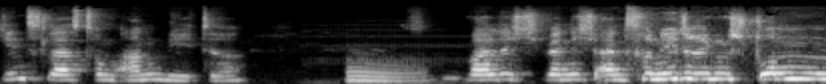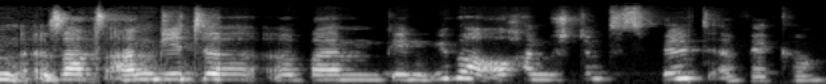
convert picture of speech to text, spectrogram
Dienstleistung anbiete. Mhm. Weil ich, wenn ich einen zu niedrigen Stundensatz anbiete, äh, beim Gegenüber auch ein bestimmtes Bild erwecke.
